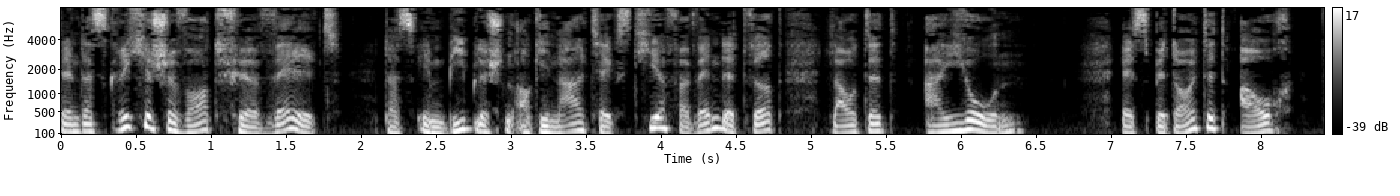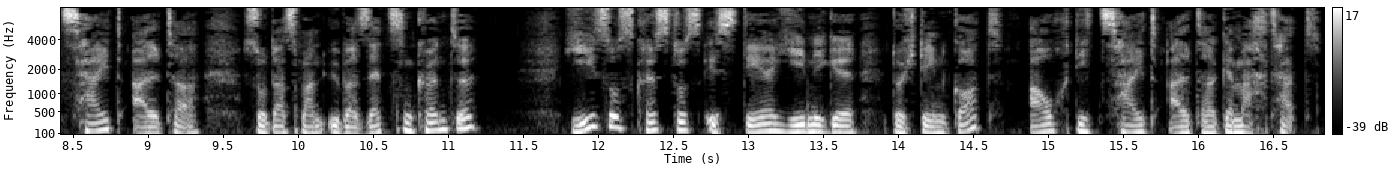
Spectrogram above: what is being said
Denn das griechische Wort für Welt, das im biblischen Originaltext hier verwendet wird, lautet Aion. Es bedeutet auch Zeitalter, so dass man übersetzen könnte, Jesus Christus ist derjenige, durch den Gott auch die Zeitalter gemacht hat.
